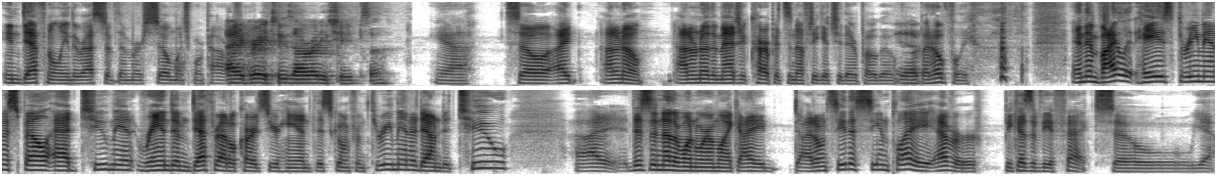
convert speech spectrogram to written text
indefinitely the rest of them are so much more powerful. I agree. Two's already cheap, so Yeah. So I I don't know. I don't know that Magic Carpet's enough to get you there, Pogo. Yep. But hopefully. and then Violet Haze, three mana spell, add two man- random Death Rattle cards to your hand. This is going from three mana down to two. Uh, this is another one where I'm like, I I don't see this seeing play ever because of the effect. So yeah.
